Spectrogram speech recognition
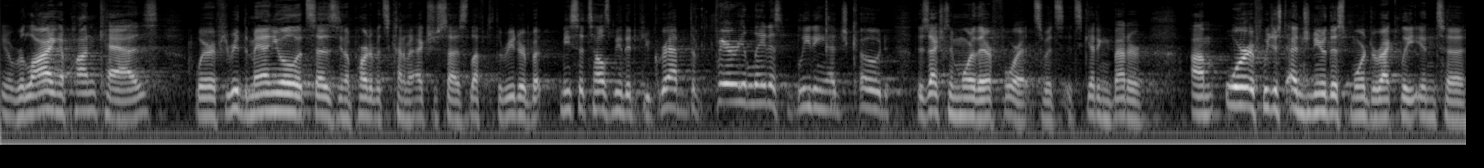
you know, relying upon CAS, where if you read the manual, it says, you know, part of it's kind of an exercise left to the reader, but Misagh tells me that if you grab the very latest bleeding edge code, there's actually more there for it, so it's, it's getting better. Um, or if we just engineer this more directly into,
